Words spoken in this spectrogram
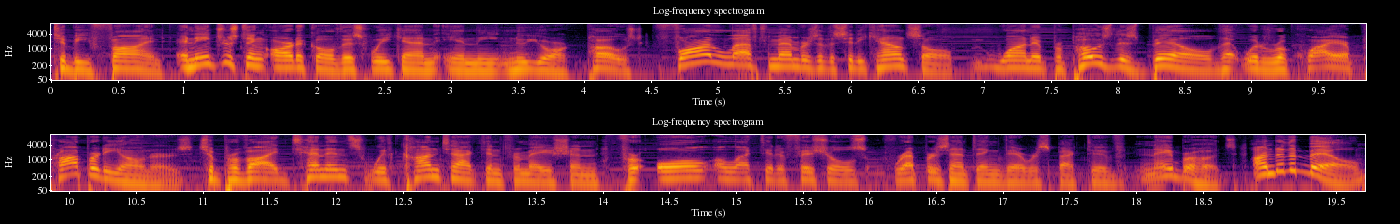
to be fined. An interesting article this weekend in the New York Post. Far left members of the city council want to propose this bill that would require property owners to provide tenants with contact information for all elected officials representing their respective neighborhoods. Under the bill,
